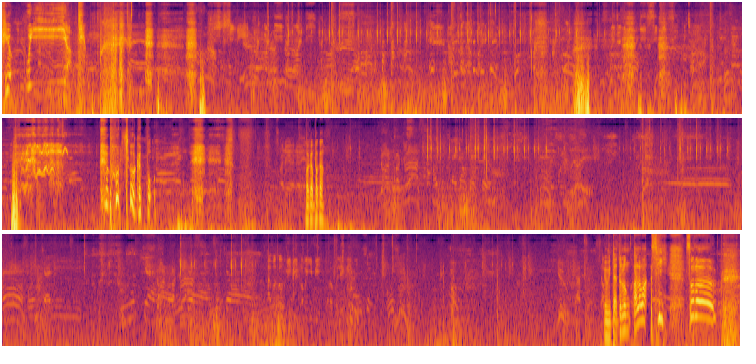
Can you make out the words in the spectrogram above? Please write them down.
ひよおいや Bocor kapuk Bakang-bakang Dia minta tolong. Alamak si Sorang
